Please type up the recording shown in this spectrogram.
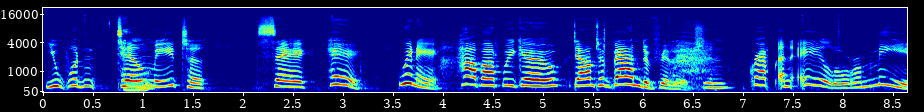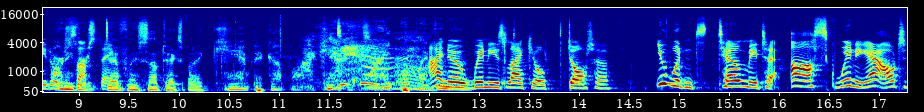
You wouldn't tell me to say, hey, Winnie, how about we go down to Vander Village and grab an ale or a mead or Arnie, there's something? definitely subtext, but I can't pick up on. I can't. I I know Winnie's like your daughter. You wouldn't tell me to ask Winnie out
